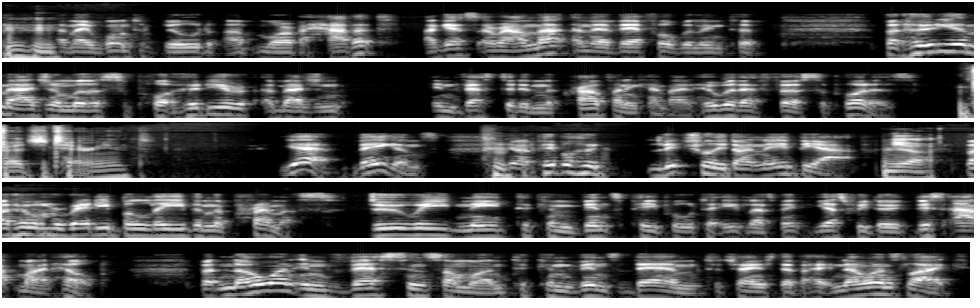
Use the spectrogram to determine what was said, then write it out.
mm-hmm. and they want to build a, more of a habit i guess around that and they're therefore willing to but who do you imagine with a support who do you imagine invested in the crowdfunding campaign? Who were their first supporters? Vegetarians. Yeah, vegans. you know, people who literally don't need the app. Yeah. But who already believe in the premise. Do we need to convince people to eat less meat? Yes, we do. This app might help. But no one invests in someone to convince them to change their behavior. No one's like,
